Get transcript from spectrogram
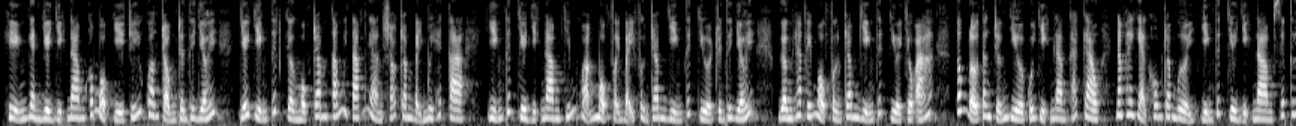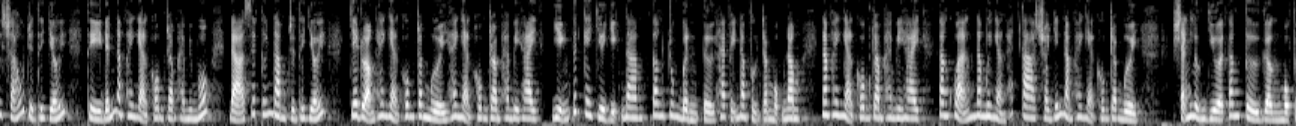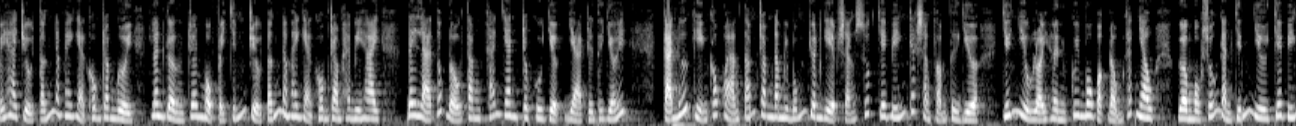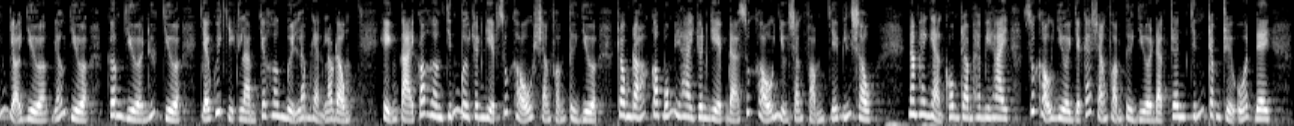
Hiện ngành dừa Việt Nam có một vị trí quan trọng trên thế giới với diện tích gần 188.670 ha. Diện tích dừa Việt Nam chiếm khoảng 1,7% diện tích dừa trên thế giới, gần 2,1% diện tích dừa châu Á. Tốc độ tăng trưởng dừa của Việt Nam khá cao. Năm 2010, diện tích dừa Việt Nam xếp thứ 6 trên thế giới, thì đến năm 2021 đã xếp thứ 5 trên thế giới. Giai đoạn 2010-2022, diện tích cây dừa Việt Nam tăng trung bình từ 2,5% một năm. Năm 2022 tăng tăng khoảng 50.000 hecta so với năm 2010. Sản lượng dừa tăng từ gần 1,2 triệu tấn năm 2010 lên gần trên 1,9 triệu tấn năm 2022. Đây là tốc độ tăng khá nhanh trong khu vực và trên thế giới. Cả nước hiện có khoảng 854 doanh nghiệp sản xuất chế biến các sản phẩm từ dừa với nhiều loại hình quy mô hoạt động khác nhau, gồm một số ngành chính như chế biến giỏ dừa, gáo dừa, cơm dừa, nước dừa, giải quyết việc làm cho hơn 15.000 lao động. Hiện tại có hơn 90 doanh nghiệp xuất khẩu sản phẩm từ dừa, trong đó có 42 doanh nghiệp đã xuất khẩu những sản phẩm chế biến sâu. Năm 2022, xuất khẩu dừa và các sản phẩm từ dừa đạt trên 900 triệu USD.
